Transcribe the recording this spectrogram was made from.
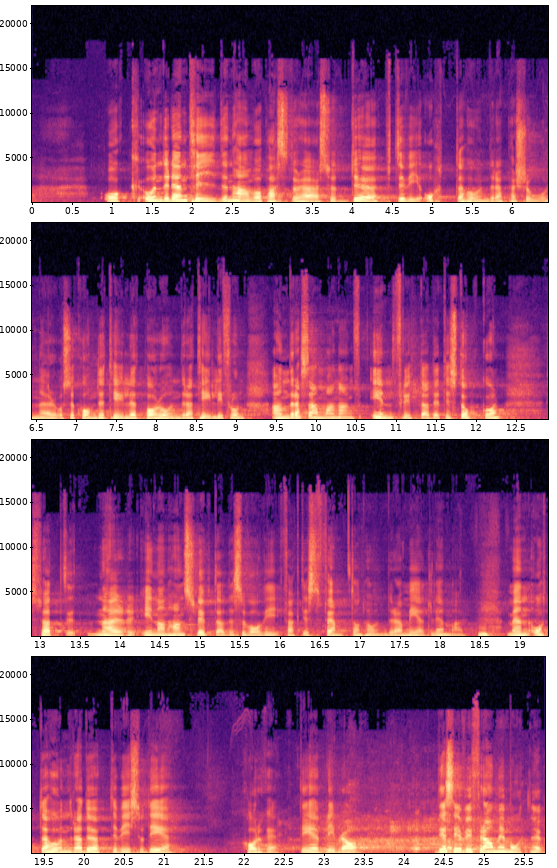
Och under den tiden han var pastor här så döpte vi 800 personer och så kom det till ett par hundra till ifrån andra sammanhang inflyttade till Stockholm. Så att när, innan han slutade så var vi faktiskt 1500 medlemmar. Mm. Men 800 döpte vi så det, Jorge, det blir bra. Det ser vi fram emot nu.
